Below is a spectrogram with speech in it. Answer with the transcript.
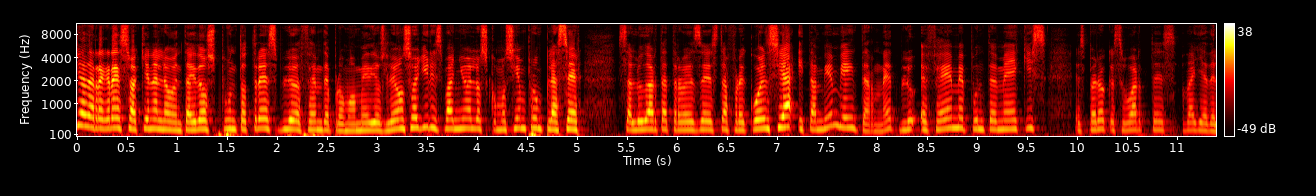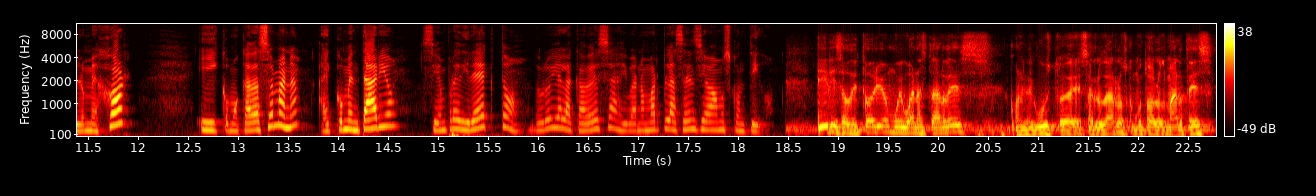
Ya de regreso aquí en el 92.3 Blue FM de Promomedios León. Soy Iris Bañuelos, como siempre un placer saludarte a través de esta frecuencia y también vía internet bluefm.mx. Espero que su artes vaya de lo mejor. Y como cada semana, hay comentario, siempre directo, duro y a la cabeza. Iván Omar Plasencia, vamos contigo. Iris Auditorio, muy buenas tardes. Con el gusto de saludarlos como todos los martes.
